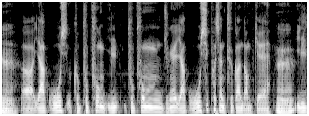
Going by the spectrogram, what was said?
예. 아, 약 50, 그 부품, 일, 부품 중에 약 50%가 넘게 예. 일,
